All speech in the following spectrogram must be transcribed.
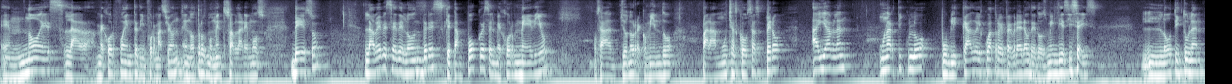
eh, no es la mejor fuente de información. En otros momentos hablaremos de eso. La BBC de Londres, que tampoco es el mejor medio. O sea, yo no recomiendo para muchas cosas, pero ahí hablan un artículo publicado el 4 de febrero de 2016 lo titulan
